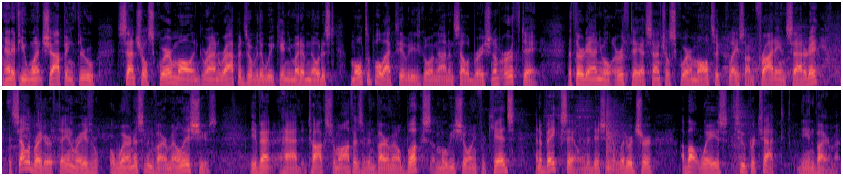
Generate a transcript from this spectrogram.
And if you went shopping through Central Square Mall in Grand Rapids over the weekend, you might have noticed multiple activities going on in celebration of Earth Day. The third annual Earth Day at Central Square Mall took place on Friday and Saturday to celebrate Earth Day and raise awareness of environmental issues. The event had talks from authors of environmental books, a movie showing for kids, and a bake sale, in addition to literature about ways to protect the environment.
